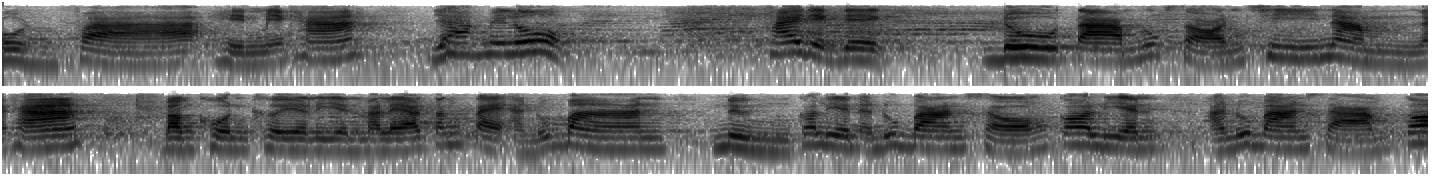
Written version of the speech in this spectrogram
บนฟ้าเห็นไหมคะ ยากไหมลูก ให้เด็กๆดูตามลูกศรชี้นำนะคะ บางคนเคยเรียนมาแล้วตั้งแต่อนุบาล 1 ก็เรียนอนุบาล 2 ก็เรียนอนุบาล 3 ก็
